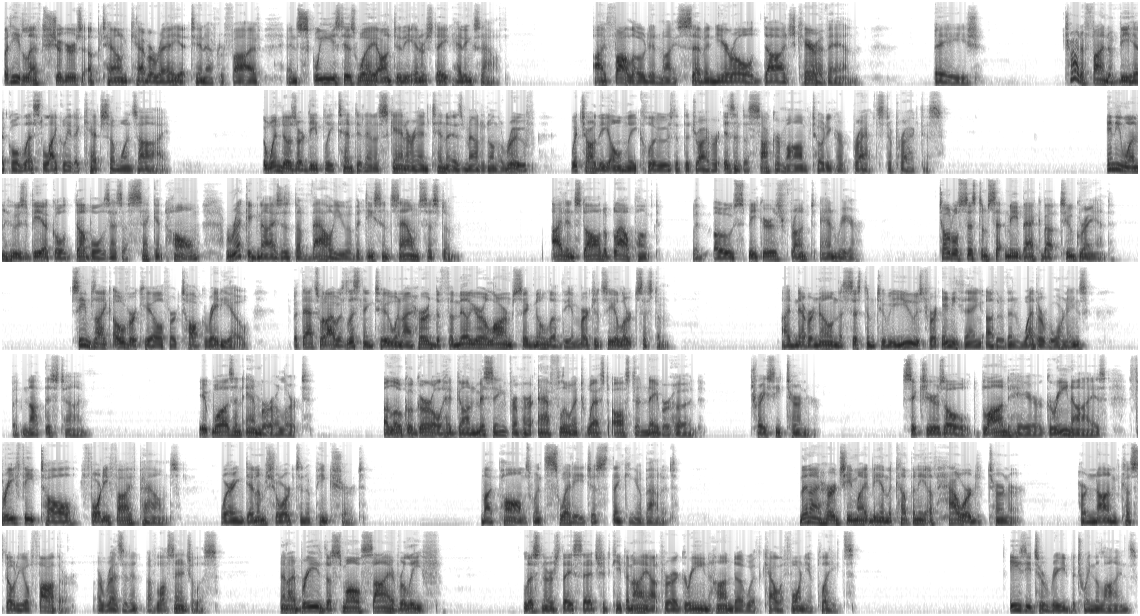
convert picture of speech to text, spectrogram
But he left Sugar's Uptown Cabaret at 10 after 5 and squeezed his way onto the interstate heading south. I followed in my seven year old Dodge Caravan beige. Try to find a vehicle less likely to catch someone's eye. The windows are deeply tinted and a scanner antenna is mounted on the roof, which are the only clues that the driver isn't a soccer mom toting her brats to practice. Anyone whose vehicle doubles as a second home recognizes the value of a decent sound system. I'd installed a Blaupunkt with Bose speakers front and rear. Total system set me back about two grand. Seems like overkill for talk radio, but that's what I was listening to when I heard the familiar alarm signal of the emergency alert system. I'd never known the system to be used for anything other than weather warnings, but not this time. It was an Amber Alert. A local girl had gone missing from her affluent West Austin neighborhood. Tracy Turner. Six years old, blonde hair, green eyes, three feet tall, 45 pounds, wearing denim shorts and a pink shirt. My palms went sweaty just thinking about it. Then I heard she might be in the company of Howard Turner, her non custodial father, a resident of Los Angeles. And I breathed a small sigh of relief. Listeners, they said, should keep an eye out for a green Honda with California plates. Easy to read between the lines.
